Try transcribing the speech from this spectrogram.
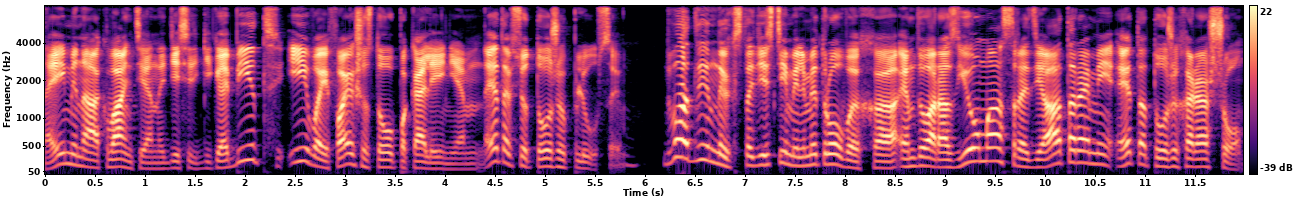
а именно Aquantia на 10 гигабит и Wi-Fi шестого поколения. Это все тоже плюсы. Два длинных 110 миллиметровых М2 разъема с радиаторами это тоже хорошо.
